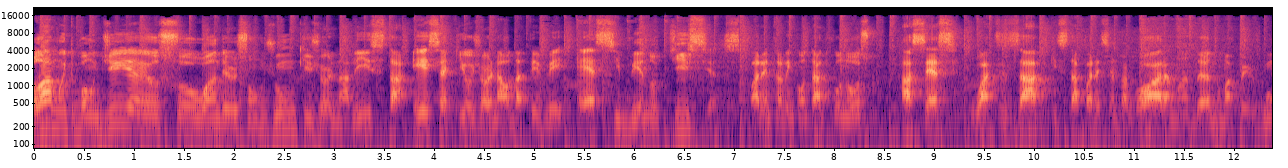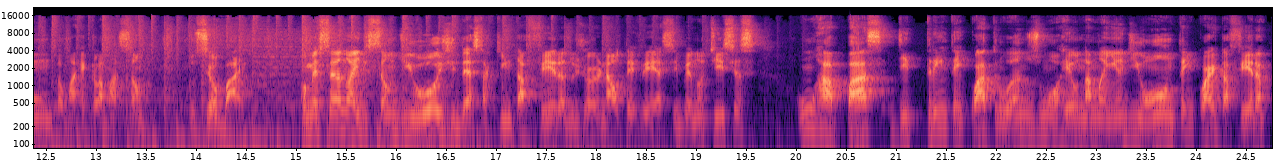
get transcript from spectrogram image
Olá, muito bom dia. Eu sou o Anderson Junk, jornalista. Esse aqui é o jornal da TV SB Notícias. Para entrar em contato conosco, acesse o WhatsApp que está aparecendo agora, mandando uma pergunta, uma reclamação do seu bairro. Começando a edição de hoje, desta quinta-feira, do jornal TV SB Notícias, um rapaz de 34 anos morreu na manhã de ontem, quarta-feira,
